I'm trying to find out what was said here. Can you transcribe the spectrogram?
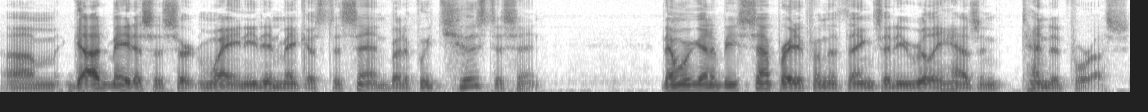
Um, God made us a certain way, and He didn't make us to sin. But if we choose to sin, then we're going to be separated from the things that He really has intended for us.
